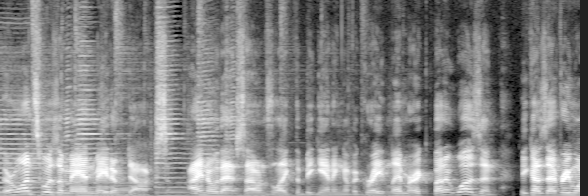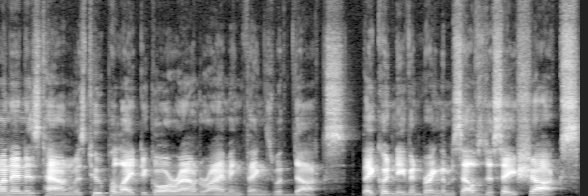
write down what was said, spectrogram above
There once was a man made of ducks. I know that sounds like the beginning of a great limerick, but it wasn't, because everyone in his town was too polite to go around rhyming things with ducks. They couldn't even bring themselves to say shucks.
